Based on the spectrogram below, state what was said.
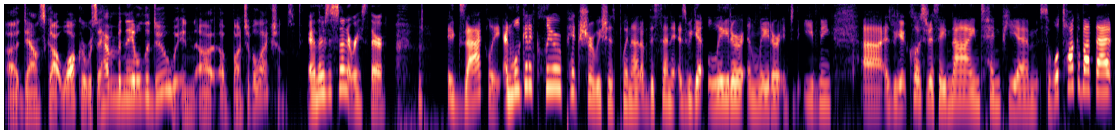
uh, down Scott Walker, which they haven't been able to do in uh, a bunch of elections. And there's a Senate race there. Exactly. And we'll get a clearer picture, we should point out, of the Senate as we get later and later into the evening, uh, as we get closer to, say, 9, 10 p.m. So we'll talk about that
